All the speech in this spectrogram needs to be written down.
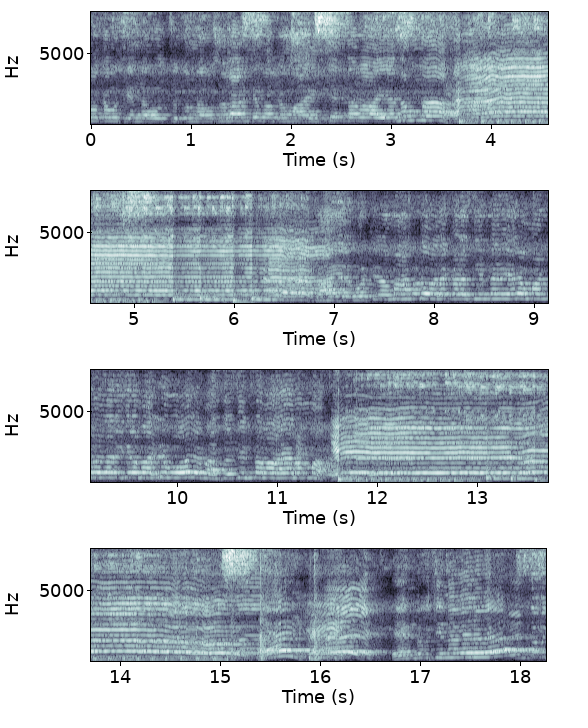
ముఖము చిన్న ఉచ్చుకున్న ఉసలాంటి ముఖం ఆయి చిన్న వాయనమ్మ ఆయన కొట్టిన మానుడు అక్కడ చిన్న వేర మండలం జరిగిన మర్రి ఓలే మంత చిన్న వాయనమ్మ ఏయ్! ఎందుకు చిన్న వేరవే? ఎందుకు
